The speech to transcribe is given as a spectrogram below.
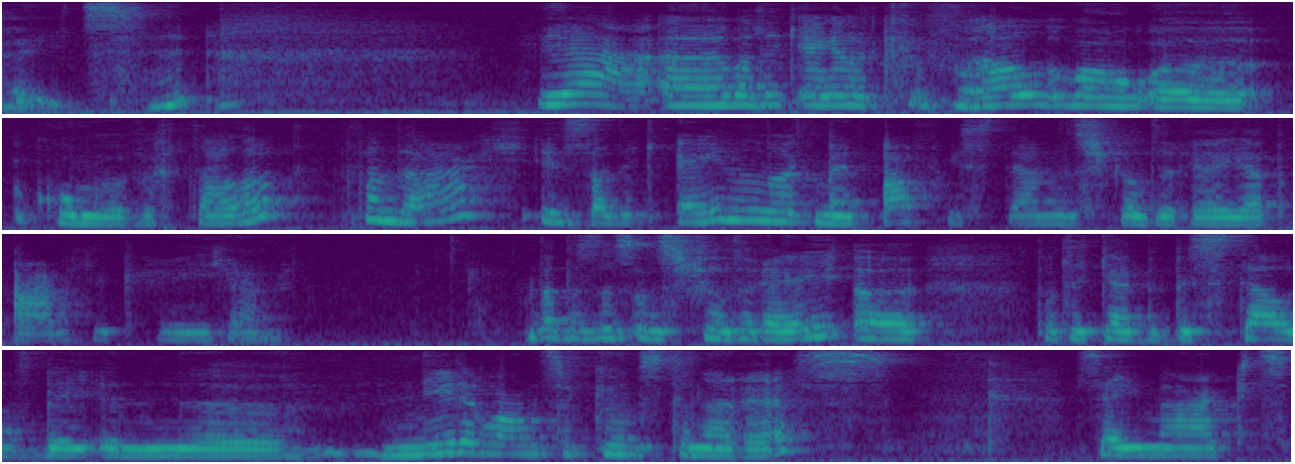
huid. ja, uh, wat ik eigenlijk vooral wou uh, komen vertellen vandaag, is dat ik eindelijk mijn afgestemde schilderij heb aangekregen. Dat is dus een schilderij uh, dat ik heb besteld bij een Nederlandse kunstenares. Zij maakt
